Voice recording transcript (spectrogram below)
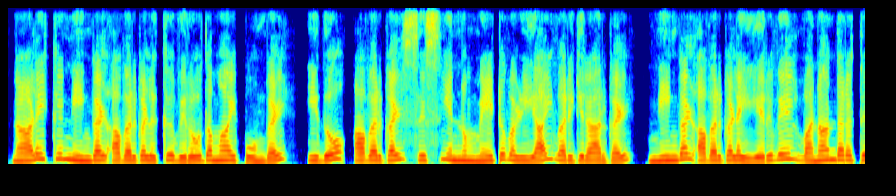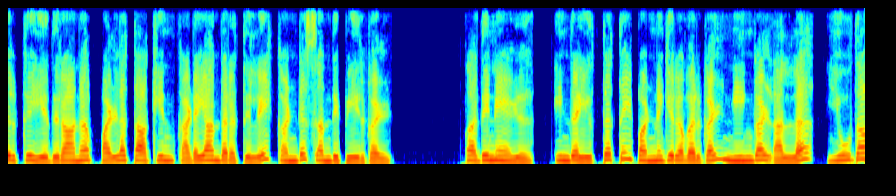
நாளைக்கு நீங்கள் அவர்களுக்கு விரோதமாய் போங்கள். இதோ அவர்கள் சிஸ் என்னும் மேட்டு வழியாய் வருகிறார்கள். நீங்கள் அவர்களை எருவேல் வனாந்தரத்திற்கு எதிரான பள்ளத்தாக்கின் கடையாந்தரத்திலே கண்டு சந்திப்பீர்கள். பதினேழு. இந்த யுத்தத்தை பண்ணுகிறவர்கள் நீங்கள் அல்ல யூதா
